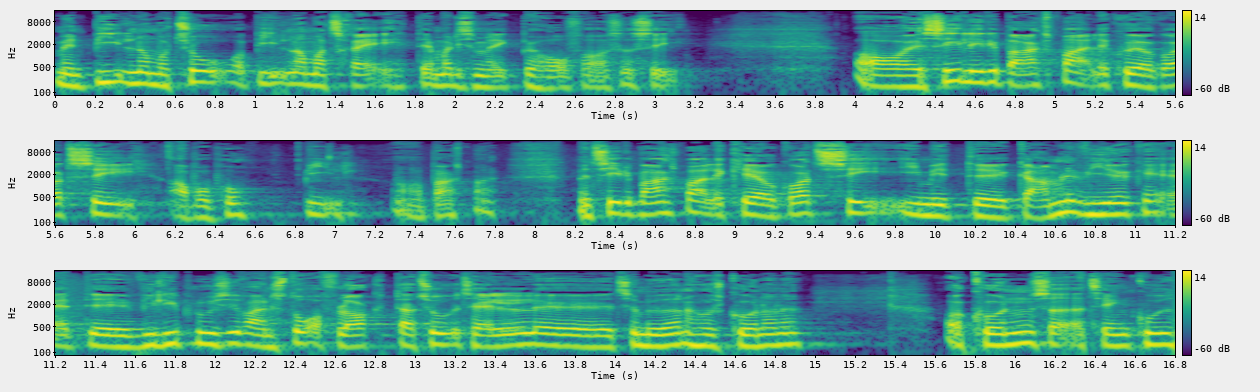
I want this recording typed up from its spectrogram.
Men bil nummer to og bil nummer tre, dem har de simpelthen ikke behov for os at se. Og øh, se lidt i bagspejlet kunne jeg jo godt se, apropos bil og bagspejl, men se i bagspejlet kan jeg jo godt se i mit øh, gamle virke, at øh, vi lige pludselig var en stor flok, der tog ud til alle øh, til møderne hos kunderne. Og kunden sad og tænkte, gud,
